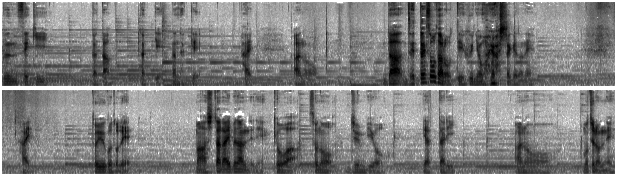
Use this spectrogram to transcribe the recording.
分析型だっけ？なんだっけ？はい。あのだ絶対そうだろうっていうふうに思いましたけどね。はい。ということでまあ明日ライブなんでね今日はその準備をやったりあのもちろんね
